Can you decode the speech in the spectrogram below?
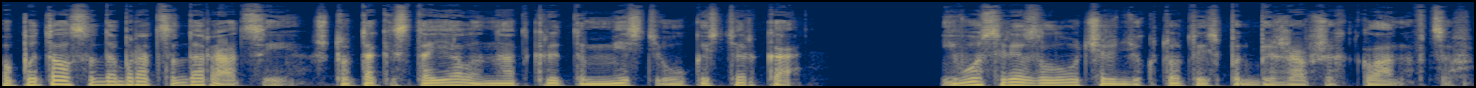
Попытался добраться до рации, что так и стояло на открытом месте у костерка. Его срезал очередью кто-то из подбежавших клановцев.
